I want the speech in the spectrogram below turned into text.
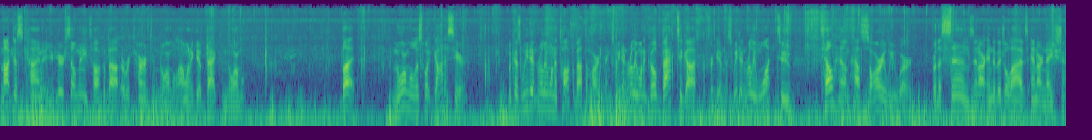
Not just kind of. You hear so many talk about a return to normal. I want to get back to normal. But normal is what got us here because we didn't really want to talk about the hard things. We didn't really want to go back to God for forgiveness. We didn't really want to tell Him how sorry we were for the sins in our individual lives and our nation.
